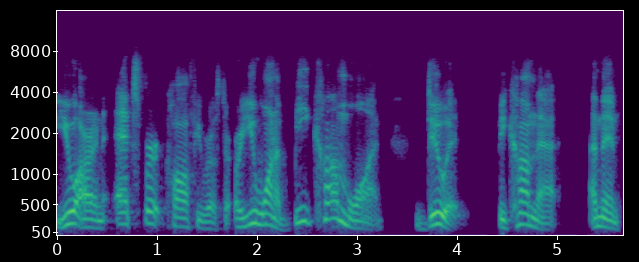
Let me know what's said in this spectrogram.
You are an expert coffee roaster or you want to become one, do it. Become that. And then,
